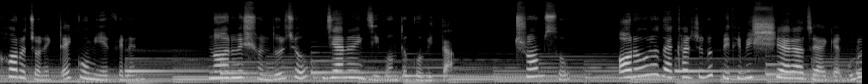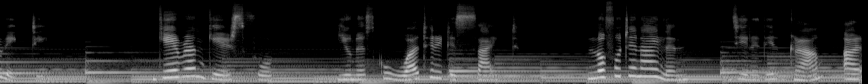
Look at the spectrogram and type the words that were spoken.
খরচ অনেকটাই কমিয়ে ফেলেন। নরওয়ের সৌন্দর্য যেন এক জীবন্ত কবিতা। ট্রমসো অরোরা দেখার জন্য পৃথিবীর সেরা জায়গাগুলোর একটি। গেরান গেয়ার্স ফোর্ট UNESCO world heritage site. Lofoten island জেলেদের গ্রাম আর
